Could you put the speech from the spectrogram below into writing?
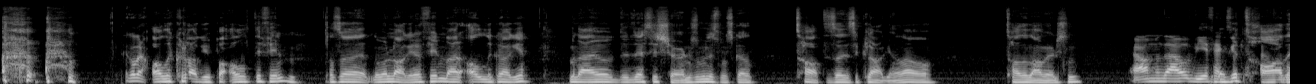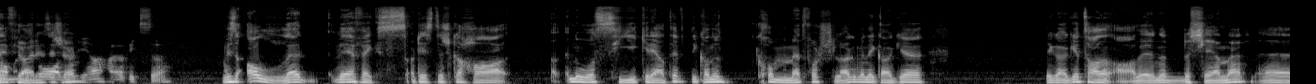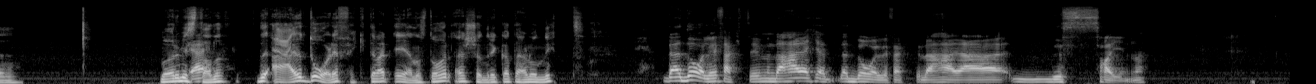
Det går bra. Alle klager på alt i film. Altså, Når man lager en film, da er alle klager. Men det er jo det- regissøren som liksom skal ta til seg disse klagene da, og ta den avgjørelsen. Ja, men det er jo VFX. Du kan ikke ta det fra regissøren. Jo. Hvis alle VFX-artister skal ha noe å si kreativt De kan jo komme med et forslag, men de kan ikke De kan ikke ta den avgjørende beskjeden der. Eh, nå har du mista Jeg- det. Det er jo dårlige effekter hvert eneste år. Jeg skjønner ikke at det er noe nytt. Det er dårlige effekter, men det her er ikke det er dårlige effekter. Det her er designet.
